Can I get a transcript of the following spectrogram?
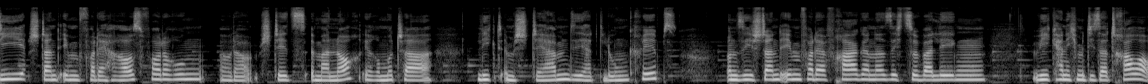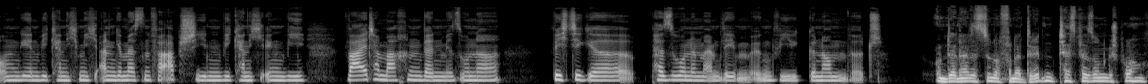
die stand eben vor der Herausforderung oder steht es immer noch. Ihre Mutter liegt im Sterben, sie hat Lungenkrebs. Und sie stand eben vor der Frage, ne, sich zu überlegen, wie kann ich mit dieser Trauer umgehen, wie kann ich mich angemessen verabschieden, wie kann ich irgendwie weitermachen, wenn mir so eine wichtige Person in meinem Leben irgendwie genommen wird. Und dann hattest du noch von der dritten Testperson gesprochen?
